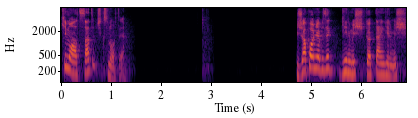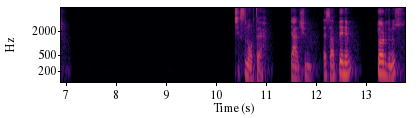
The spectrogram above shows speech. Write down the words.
Kim o 6 santim çıksın ortaya. Japonya bize girmiş, götten girmiş. Çıksın ortaya. Yani şimdi mesela benim gördünüz.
